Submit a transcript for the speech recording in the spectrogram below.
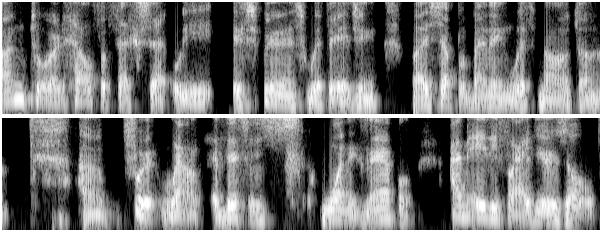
untoward health effects that we experience with aging by supplementing with melatonin. Uh, for well, this is one example. I'm 85 years old.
